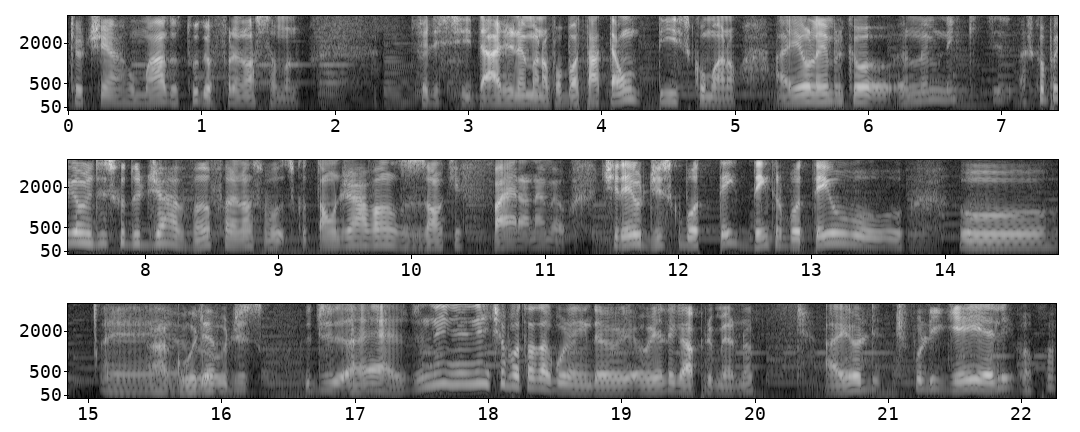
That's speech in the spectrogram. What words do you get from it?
que eu tinha arrumado tudo, eu falei, nossa, mano, felicidade, né, mano? Vou botar até um disco, mano. Aí eu lembro que eu. Eu não lembro nem que. Acho que eu peguei um disco do Djavan. Falei, nossa, vou escutar um Djavanzão, que fera, né, meu? Tirei o disco, botei dentro, botei o. O. É, agulha. O, disco. o di- É, nem, nem, tinha botado agulha ainda. Eu, eu ia ligar primeiro, né? Aí eu, tipo, liguei ele. Opa,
